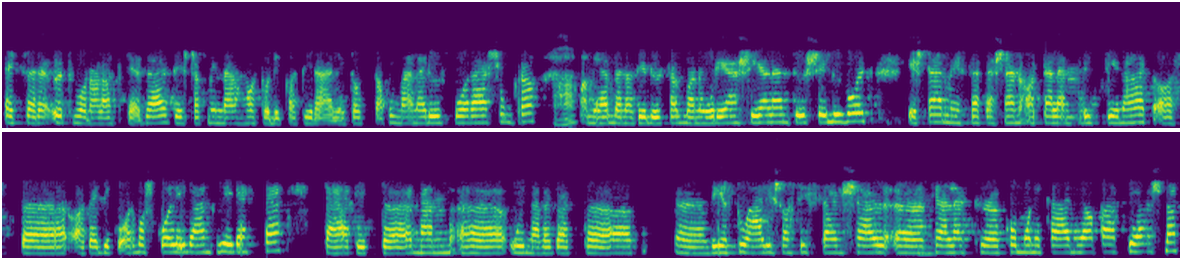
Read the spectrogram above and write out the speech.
Egyszerre öt vonalat kezelt, és csak minden hatodikat irányított a humán erőforrásunkra, Aha. ami ebben az időszakban óriási jelentőségű volt, és természetesen a telemedicinát azt az egyik orvos kollégánk végezte, tehát itt nem úgynevezett virtuális asszisztenssel kellett kommunikálni a páciensnek,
